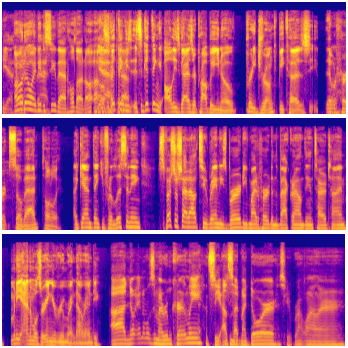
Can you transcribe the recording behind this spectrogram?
yeah. Oh no, I Bad. need to see that. Hold on. I'll, I'll Yeah. It's a good thing. out. These, it's a good thing. All these guys are probably you know pretty drunk because That would hurt so bad. Totally. Again, thank you for listening. Special shout out to Randy's bird. You might have heard in the background the entire time. how many animals are in your room right now, Randy? Uh, no animals in my room currently. Let's see. Outside my door, let's see. Rottweiler,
